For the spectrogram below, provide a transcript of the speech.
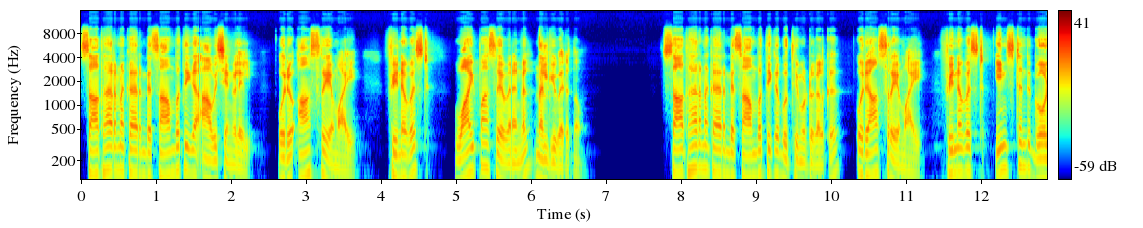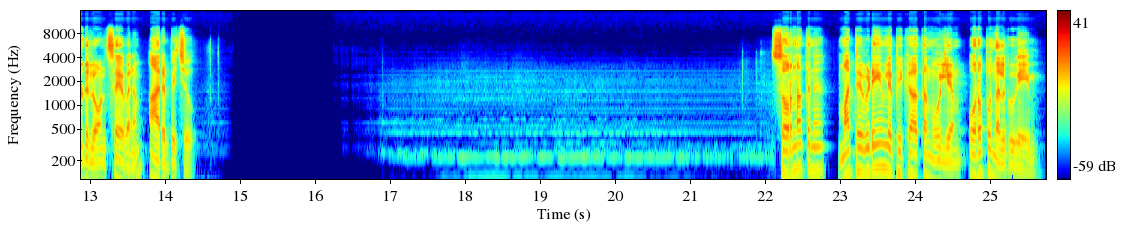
സാധാരണക്കാരന്റെ സാമ്പത്തിക ആവശ്യങ്ങളിൽ ഒരു ആശ്രയമായി ഫിനവെസ്റ്റ് വായ്പാ സേവനങ്ങൾ നൽകി വരുന്നു. സാധാരണക്കാരന്റെ സാമ്പത്തിക ബുദ്ധിമുട്ടുകൾക്ക് ഒരാശ്രയമായി ഫിനവെസ്റ്റ് ഇൻസ്റ്റന്റ് ഗോൾഡ് ലോൺ സേവനം ആരംഭിച്ചു. സ്വർണത്തിന് മറ്റെവിടെയും ലഭിക്കാത്ത മൂല്യം ഉറപ്പു നൽകുകയും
